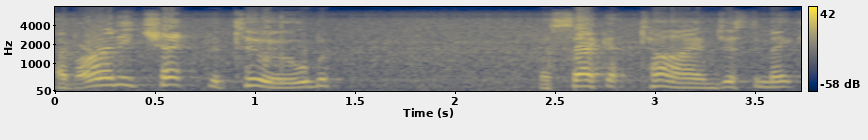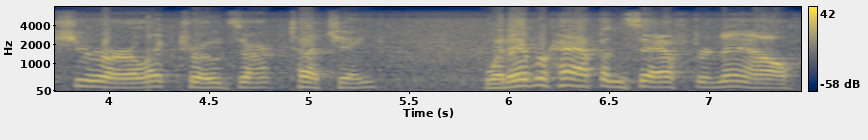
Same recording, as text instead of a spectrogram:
I've already checked the tube a second time just to make sure our electrodes aren't touching. Whatever happens after now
